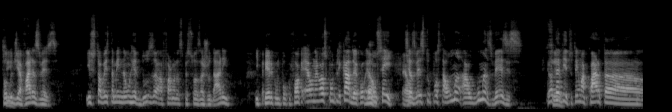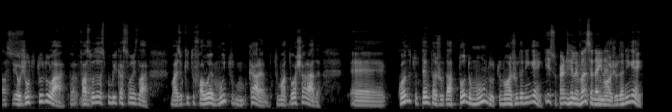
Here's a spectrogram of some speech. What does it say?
todo Sim. dia, várias vezes, isso talvez também não reduza a forma das pessoas ajudarem e perca um pouco o foco. É um negócio complicado, é, eu não, não sei. É se às vezes tu postar uma, algumas vezes. Eu Sim. até vi, tu tem uma quarta. Eu junto tudo lá, faço todas as publicações lá. Mas o que tu falou é muito. Cara, tu matou a charada. É, quando tu tenta ajudar todo mundo, tu não ajuda ninguém. Isso, perde relevância daí, tu né? Não ajuda ninguém.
